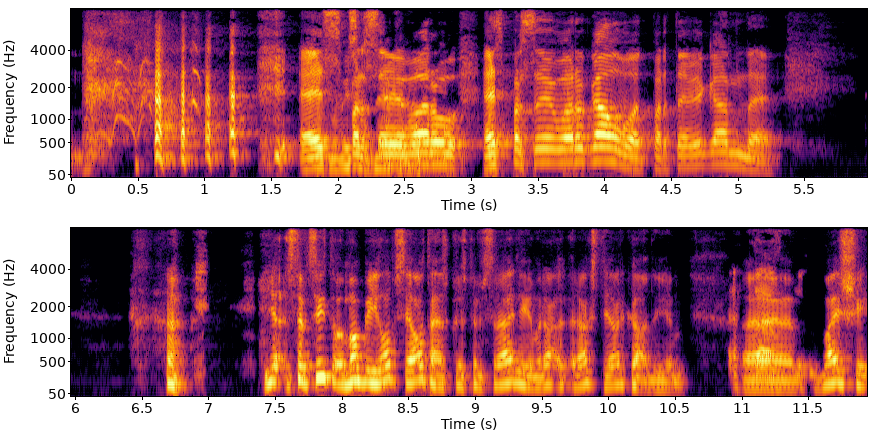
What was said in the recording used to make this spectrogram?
es, nu, par sevi varu, es par sevi varu galvot, par tevi gan ne. Ja, starp citu, man bija labs jautājums, ko es pirms raidījuma rakstīju ar kādiem. Vai šī,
